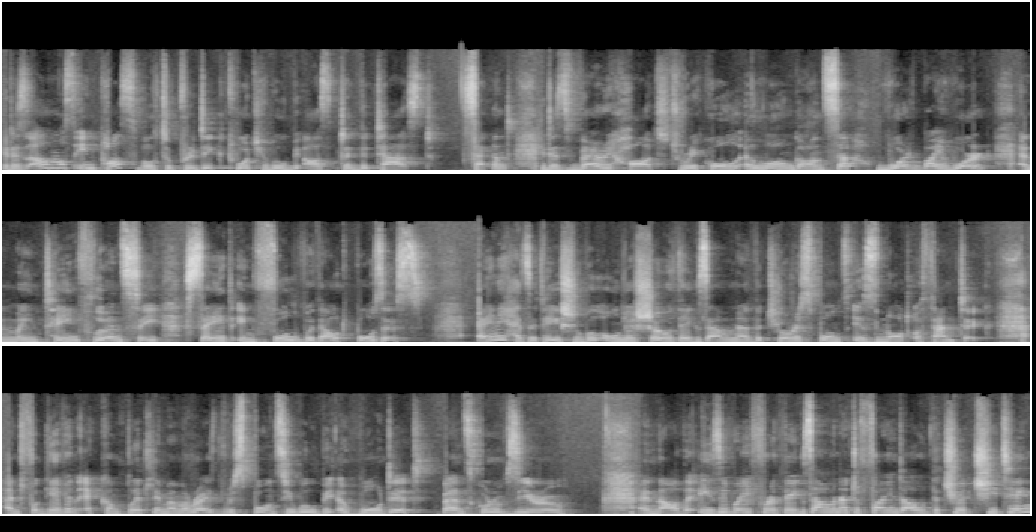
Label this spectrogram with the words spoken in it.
it is almost impossible to predict what you will be asked at the test. Second, it is very hard to recall a long answer word by word and maintain fluency, say it in full without pauses. Any hesitation will only show the examiner that your response is not authentic, and for giving a completely memorized response you will be awarded band score of zero. And now the easy way for the examiner to find out that you're cheating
